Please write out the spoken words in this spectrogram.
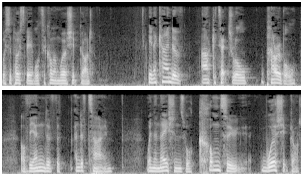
were supposed to be able to come and worship God. In a kind of architectural parable of the end of the end of time, when the nations will come to worship God.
